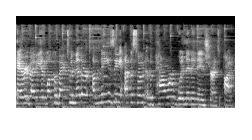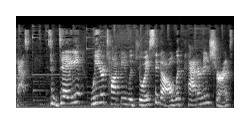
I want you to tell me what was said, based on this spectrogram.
Hey, everybody, and welcome back to another amazing episode of the Power Women in Insurance podcast. Today, we are talking with Joyce Segall with Pattern Insurance.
